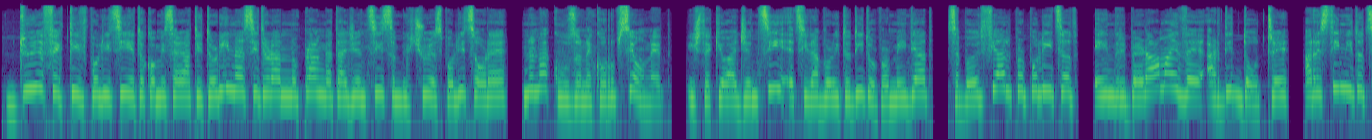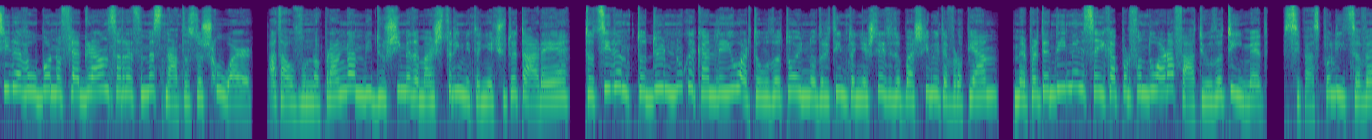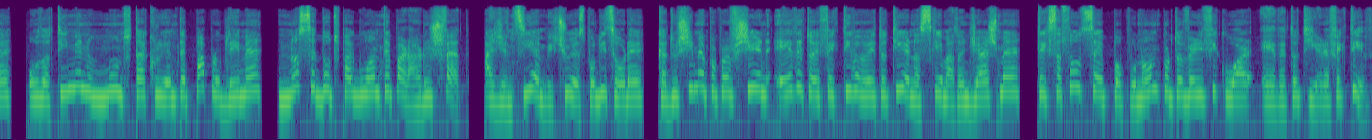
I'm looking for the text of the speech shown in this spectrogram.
Dy efektivë policie të komisariatit të Rinasit ranë në prangat e Agjencisë së Mbikëqyrjes Policore nën akuzën e korrupsionit. Ishte kjo agjenci e cila bëri të ditur për mediat se bëhet fjalë për policët Endri Beramaj dhe Ardit Doçi, arrestimi i të cilëve u bë në flagrancë rreth mesnatës së shkuar. Ata u vunë në pranga mbi dyshimet e mashtrimit të një qytetareje, të cilën të dy nuk e kanë lejuar të udhëtojnë në drejtim të një shteti të Bashkimit Evropian me pretendimin se i ka përfunduar afati i udhëtimit. Sipas policëve, udhëtimin mund ta kryente pa probleme nëse do të paguante para ryshfet. Agjencia e Mbikëqyrjes Policore ka dyshime për përfshirjen edhe të efektivëve të tjerë në skema të ngjashme, teksa thotë se po punon për të verifikuar edhe të tjerë efektivë.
